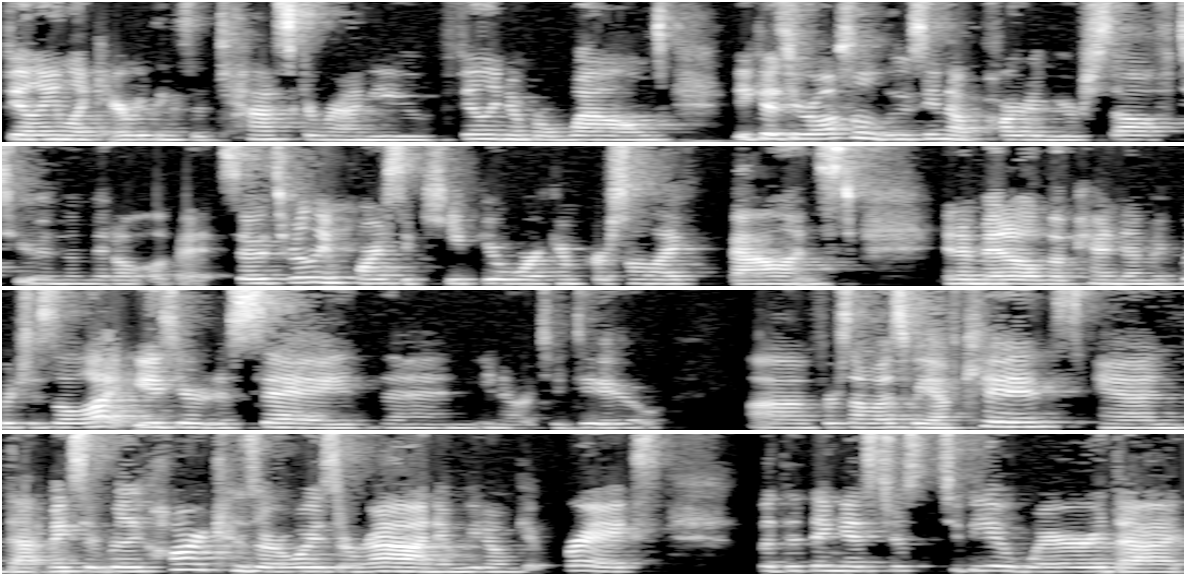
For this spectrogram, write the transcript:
feeling like everything's a task around you, feeling overwhelmed, because you're also losing that part of yourself too in the middle of it. So it's really important to keep your work and personal life balanced in the middle of a pandemic, which is a lot easier to say than, you know, to do. Um, for some of us, we have kids and that makes it really hard because they're always around and we don't get breaks. But the thing is just to be aware that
